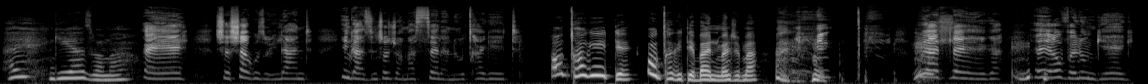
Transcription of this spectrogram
Hey, ngiyazwa ma. Eh, shesha kuzoyilanda. Ingazi intshonjwa amasela nochakide. Ochakide, ochakide bani manje ma? Uyahleka. Hey, awuvela ungiyeke.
